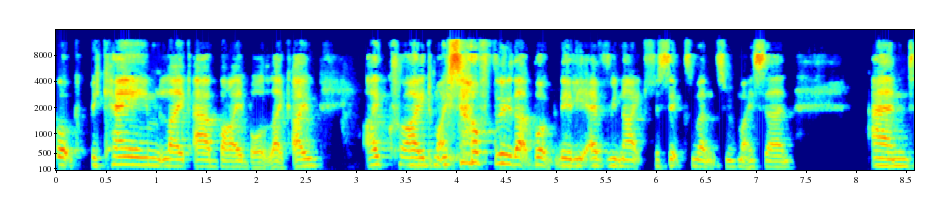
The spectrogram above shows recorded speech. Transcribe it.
book became like our Bible. Like I, I cried myself through that book nearly every night for six months with my son. And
